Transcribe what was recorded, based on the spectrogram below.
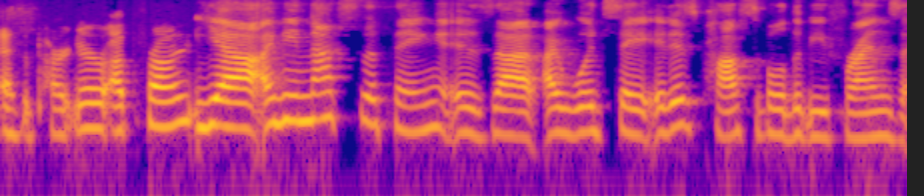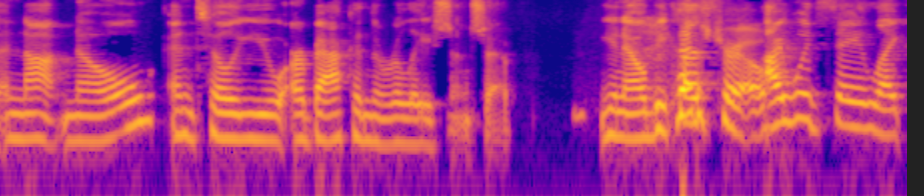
as a partner up front. Yeah, I mean that's the thing is that I would say it is possible to be friends and not know until you are back in the relationship you know because true. i would say like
